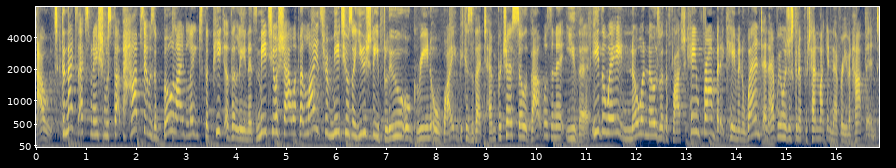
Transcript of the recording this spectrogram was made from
out. The next explanation was that perhaps it was a bolide linked to the peak of the Leonids meteor shower, but lights from meteors are usually blue or green or white because of their temperature, so that wasn't it either. Either way, no one knows where the flash came from, but it came and went, and everyone's just gonna pretend like it never even happened.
